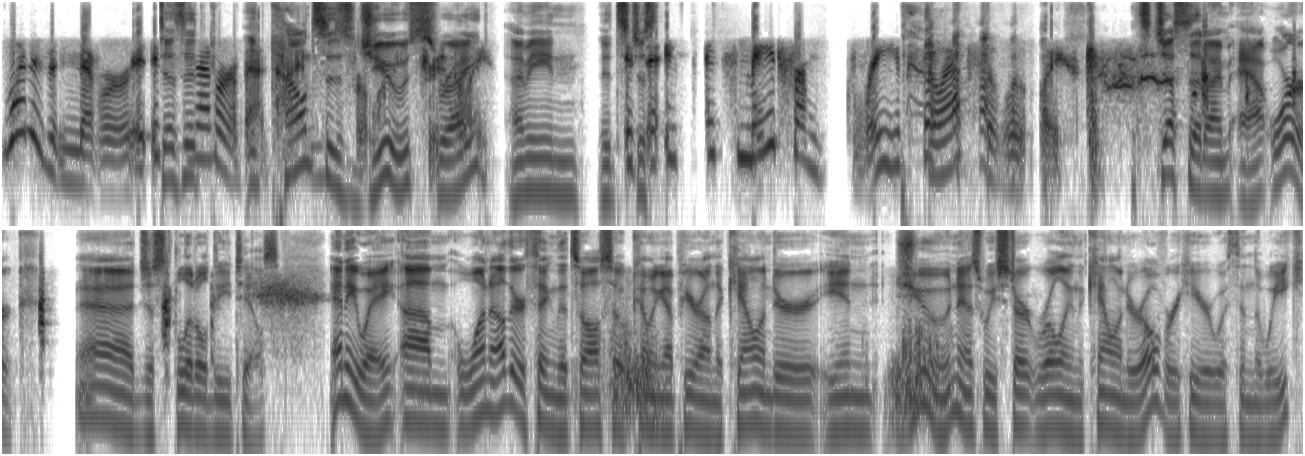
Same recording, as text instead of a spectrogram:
Wine is it never? It, Does it's it, never a bad It counts as juice, wine, right? I mean, it's, it's just it, it's made from grapes, so absolutely. it's just that I'm at work. Eh, just little details. Anyway, um, one other thing that's also coming up here on the calendar in June, as we start rolling the calendar over here within the week,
